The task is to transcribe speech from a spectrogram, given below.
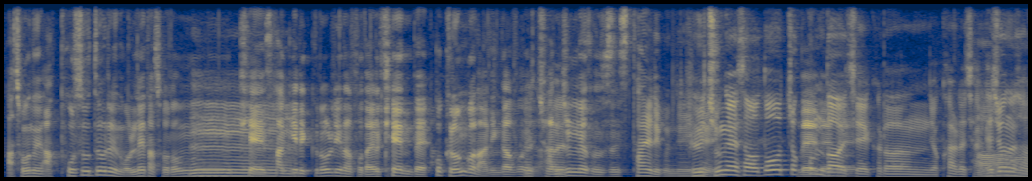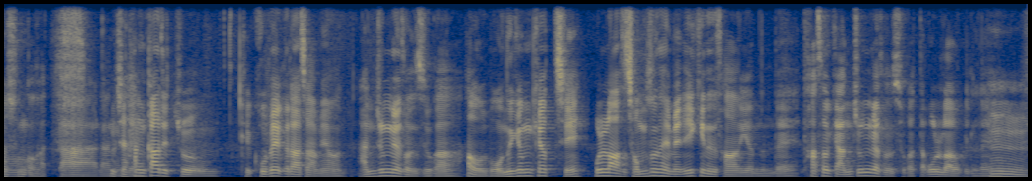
아, 저는, 아, 포수들은 원래 다 저렇게 음. 사기를 끌어올리나 보다 이렇게 했는데, 꼭 그런 건 아닌가 보네요. 그렇죠. 안중열 선수의 스타일이군요. 그 이게. 중에서도 조금 네네네. 더 이제 그런 역할을 잘 해주는 아. 선수인 것 같다라는. 이제 게. 한 가지 좀그 고백을 하자면 안중열 선수가 아, 어, 어느 경기였지 올라와서 점수 내면 이기는 상황이었는데 타석에 안중열 선수가 딱 올라오길래 음,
